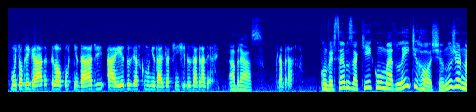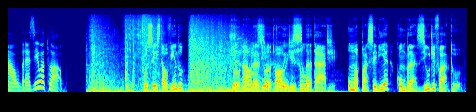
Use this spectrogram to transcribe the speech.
Muito obrigada pela oportunidade. A EDAS e as comunidades atingidas agradecem. Abraço. Abraço. Conversamos aqui com Marleide Rocha, no jornal Brasil Atual. Você está ouvindo? Jornal Brasil Atual, edição da tarde. Uma parceria com Brasil de Fato.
